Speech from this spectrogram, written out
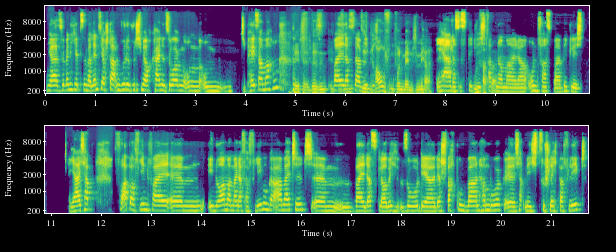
Ja, also wenn ich jetzt in Valencia starten würde, würde ich mir auch keine Sorgen um, um die Pacer machen. das sind, weil das da sind wirklich, Haufen von Menschen, ja. Ja, das ist wirklich unfassbar. abnormal da. Unfassbar, wirklich. Ja, ich habe vorab auf jeden Fall ähm, enorm an meiner Verpflegung gearbeitet, ähm, weil das, glaube ich, so der, der Schwachpunkt war in Hamburg. Äh, ich habe mich zu schlecht verpflegt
